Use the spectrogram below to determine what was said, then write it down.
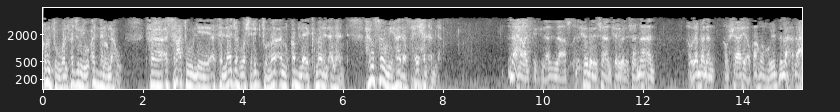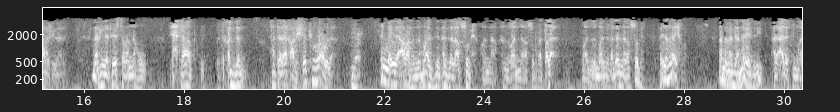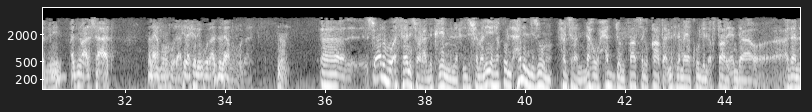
قمت والفجر يؤذن له فأسرعت للثلاجة وشربت ماء قبل إكمال الأذان. هل صومي هذا صحيحا أم لا؟ لا حرج فيه إذا شرب الإنسان شرب الإنسان ماء أو لبنا أو شاي أو قهوة أو يد لا حرج في ذلك. لكن إذا تيسر أنه يحتاط ويتقدم حتى لا يقع في الشك فهو أولى. نعم. إلا إذا عرف أن المؤذن أذن الصبح وأن أن الصبح طلع وأن المؤذن قد أذن الصبح فإنه لا يشرب أما ما دام لا يدري على عادة المؤذنين أذنوا على الساعات فلا يضره ذلك. إذا شربه ويؤذن لا يضره ذلك. نعم. آه سؤاله الثاني سؤال عبد الكريم من الحدود الشمالية يقول هل اللزوم فجرا له حد فاصل قاطع مثل ما يكون للإفطار عند أذان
